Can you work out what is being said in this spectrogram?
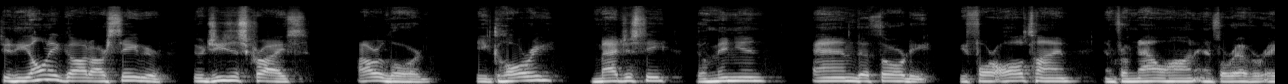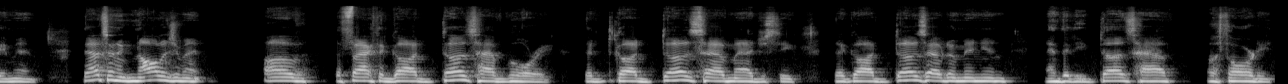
To the only God, our Savior, through Jesus Christ, our Lord, be glory, majesty, dominion, and authority before all time and from now on and forever. Amen. That's an acknowledgement of the fact that God does have glory, that God does have majesty, that God does have dominion, and that He does have authority.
